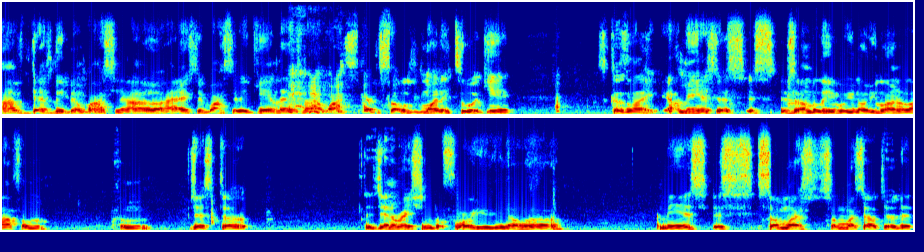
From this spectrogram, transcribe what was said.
I've definitely been watching it. I, I actually watched it again last night. I watched episodes one and two again. Because like I mean, it's just it's it's unbelievable. You know, you learn a lot from from just uh, the generation before you. You know, uh, I mean, it's it's so much so much out there that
